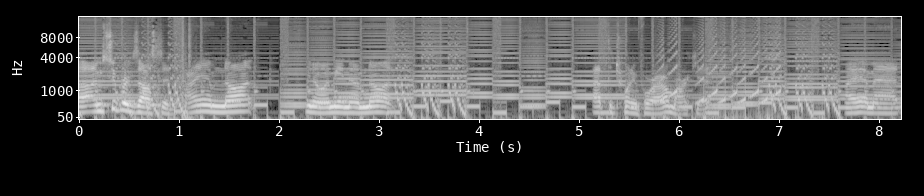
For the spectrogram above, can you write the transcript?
Uh, I'm super exhausted. I am not, you know, I mean, I'm not at the 24 hour mark yet. I am at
